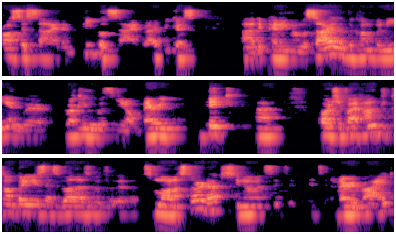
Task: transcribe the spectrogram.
process side and people side, right? Because uh, depending on the size of the company, and we're working with you know very big uh, Fortune 500 companies as well as with uh, smaller startups, you know, it's, it's, it's very wide.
